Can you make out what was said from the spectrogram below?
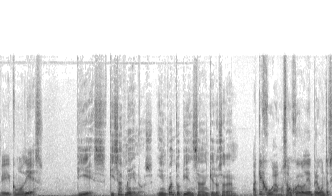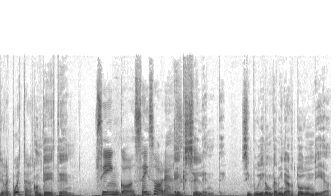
Y como 10. 10. Quizás menos. ¿Y en cuánto piensan que los harán? ¿A qué jugamos? ¿A un juego de preguntas y respuestas? Contesten. 5, 6 horas. Excelente. Si pudieron caminar todo un día,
